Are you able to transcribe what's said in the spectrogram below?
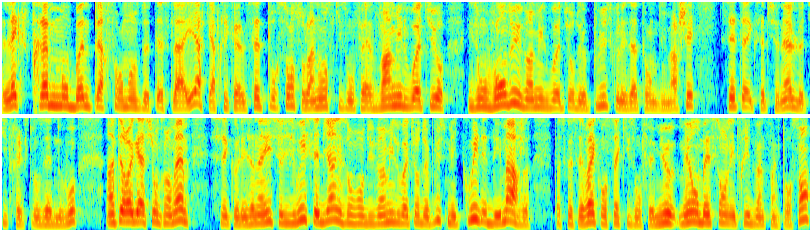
l'extrêmement bonne performance de Tesla hier, qui a pris quand même 7% sur l'annonce qu'ils ont fait 20 000 voitures, ils ont vendu 20 000 voitures de plus que les attentes du marché. C'était exceptionnel, le titre explosait de nouveau. Interrogation quand même, c'est que les analystes se disent oui c'est bien, ils ont vendu 20 000 voitures de plus, mais quid des marges? Parce que c'est vrai qu'on sait qu'ils ont fait mieux, mais en baissant les prix de 25%,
